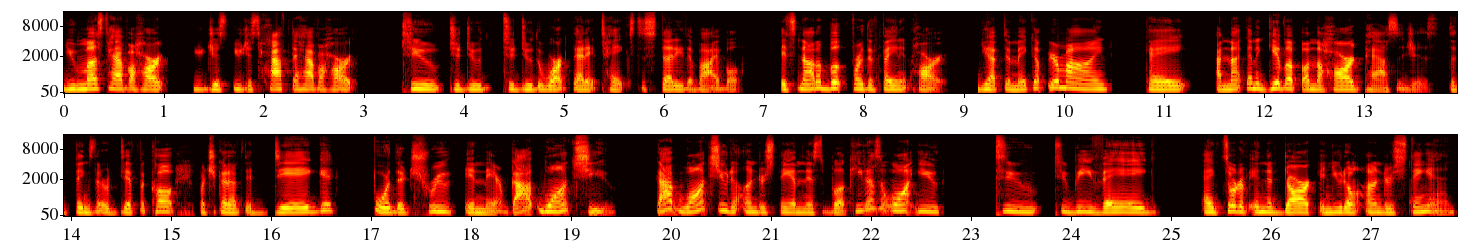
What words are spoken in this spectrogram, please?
You must have a heart. You just you just have to have a heart to to do to do the work that it takes to study the Bible. It's not a book for the faint at heart. You have to make up your mind, okay, I'm not going to give up on the hard passages, the things that are difficult, but you're going to have to dig for the truth in there. God wants you. God wants you to understand this book. He doesn't want you to to be vague and sort of in the dark and you don't understand.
